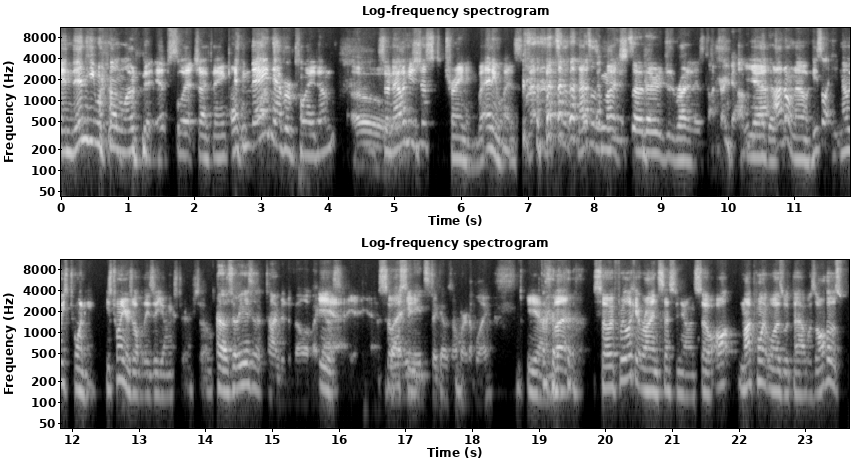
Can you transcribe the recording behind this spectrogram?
And then he went on loan to Ipswich, I think, oh, and they never played him. oh. So now he's just training. But anyways, that- that's that's as much. So they're just running his contract down. Yeah, I don't know. He's like no, he's twenty. He's twenty years old. He's a youngster. So Oh, so he has time to develop, I yeah, yeah, guess. yeah. So but we'll he needs to go somewhere to play. Yeah, but so if we look at Ryan Sessegnon, so all my point was with that was all those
